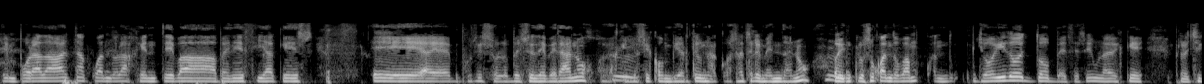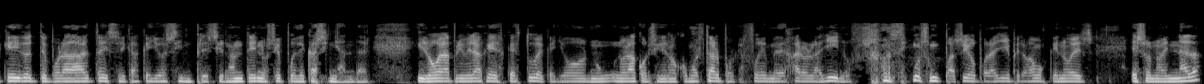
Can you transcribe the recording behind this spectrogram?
temporada alta cuando la gente va a Venecia, que es eh, pues eso, los meses de verano, aquello mm. se convierte en una cosa tremenda, ¿no? O mm. incluso cuando vamos, cuando yo he ido dos veces, ¿eh? una vez que, pero sí que he ido en temporada alta y sé que aquello es impresionante, no se puede casi ni andar. Y luego la primera vez que estuve, que yo no, la considero como estar, porque fue, me dejaron allí, nos hicimos un paseo por allí, pero vamos que no es, eso no es nada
